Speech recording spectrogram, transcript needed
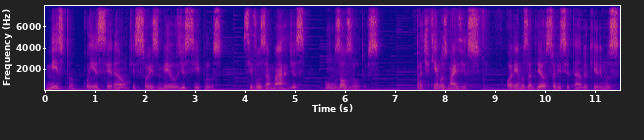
Nisto conhecerão que sois meus discípulos, se vos amardes uns aos outros. Pratiquemos mais isso. Oremos a Deus solicitando que Ele nos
